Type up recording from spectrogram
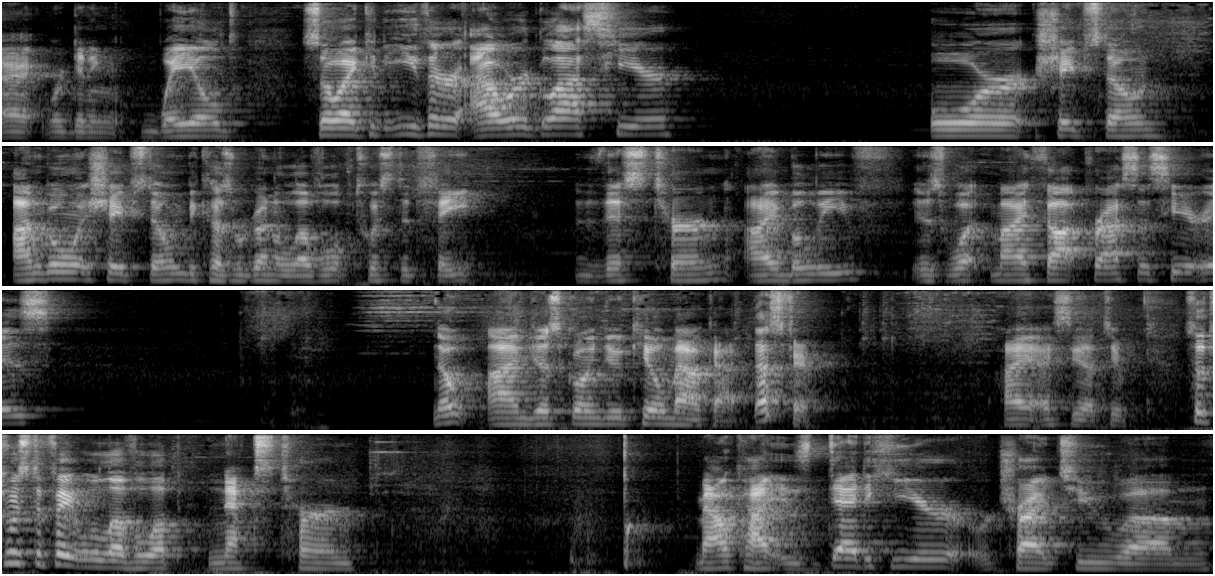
Alright, we're getting whaled. So I could either Hourglass here or Shapestone. I'm going with Shapestone because we're going to level up Twisted Fate this turn, I believe, is what my thought process here is. Nope, I'm just going to kill Maokai. That's fair. I, I see that too. So Twisted Fate will level up next turn. Maokai is dead here, or try to um,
